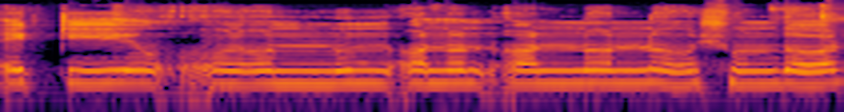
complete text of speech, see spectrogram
একটি অন্য- অন্য- সুন্দর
